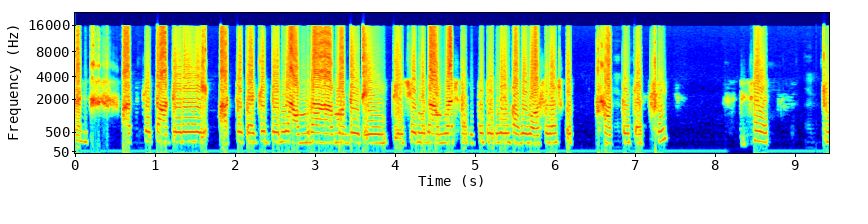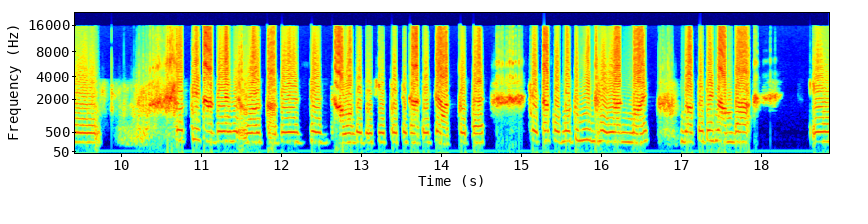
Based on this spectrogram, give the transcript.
হ্যাঁ, আজকে তাদের এই আত্মত্যাগের জন্য আমরা আমাদের এই দেশের মধ্যে আমরা শান্তিপূর্ণ ভাবে বসবাস থাকতে পারছি হ্যাঁ তো সত্যি তাদের তাদের যে আমাদের দেশের প্রতি তাদের যে আত্মত্যাগ সেটা কোনোদিনই ভোলার নয়। যতদিন আমরা এই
